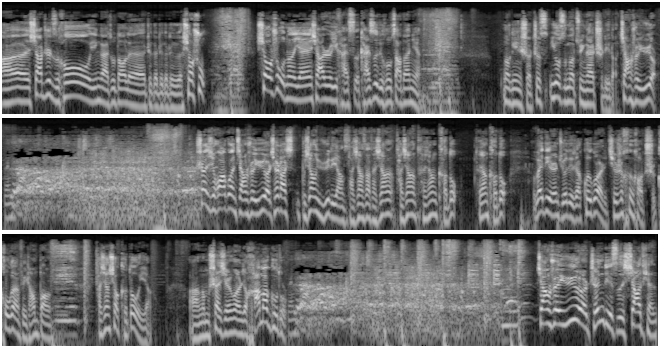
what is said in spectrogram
啊，夏至之后应该就到了这个这个这个小暑。小暑那炎炎夏日一开始，开始以后咋办呢？我跟你说，这是又是我最爱吃的了，浆水鱼儿。陕西话管浆水鱼儿，其实它不像鱼的样子，它像啥？它像它像它像蝌蚪，它像蝌蚪。外地人觉得这怪怪的，其实很好吃，口感非常棒。它像小蝌蚪一样，啊，我们陕西人管它叫蛤蟆骨头。浆水鱼儿真的是夏天，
